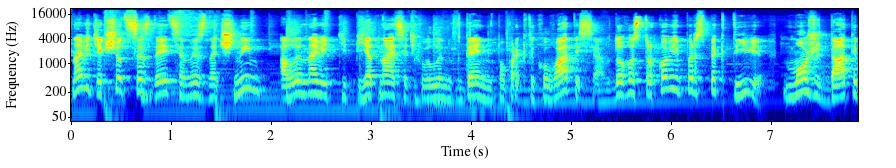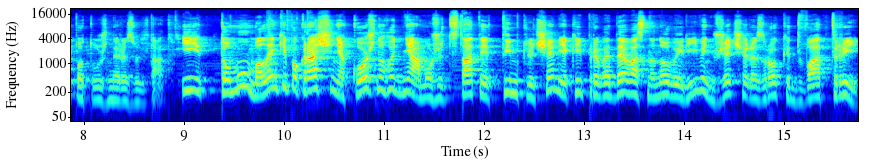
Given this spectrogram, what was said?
Навіть якщо це здається незначним, але навіть ті 15 хвилин в день попрактикуватися в довгостроковій перспективі можуть дати потужний результат. І тому маленькі покращення кожного дня можуть стати тим ключем, який приведе вас на новий рівень вже через роки 2-3.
